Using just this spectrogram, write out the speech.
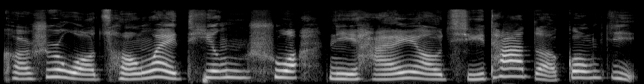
可是我从未听说你还有其他的功绩。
